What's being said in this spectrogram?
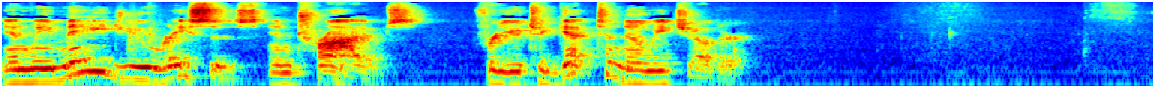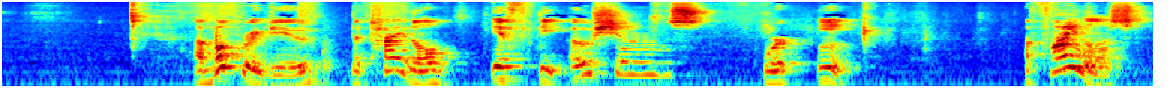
and we made you races and tribes for you to get to know each other. A book review, the title, If the Oceans Were Ink, a finalist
